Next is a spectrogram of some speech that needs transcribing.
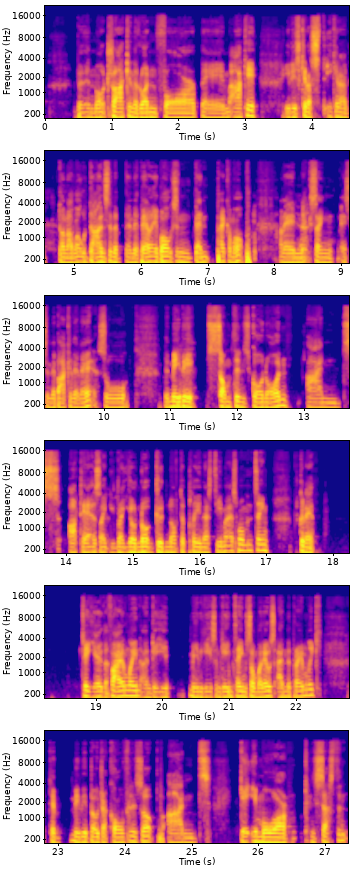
but in not tracking the run for um, Ake. He just kind of he kind of done a little dance in the in the penalty box and didn't pick him up, and then Yeah. next thing it's in the back of the net. So there maybe something's gone on, and Arteta's like, right, you're not good enough to play in this team at this moment in time. I'm just going to take you out the firing line and get you maybe get you some game time somewhere else in the Premier League to maybe build your confidence up and get you more consistent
